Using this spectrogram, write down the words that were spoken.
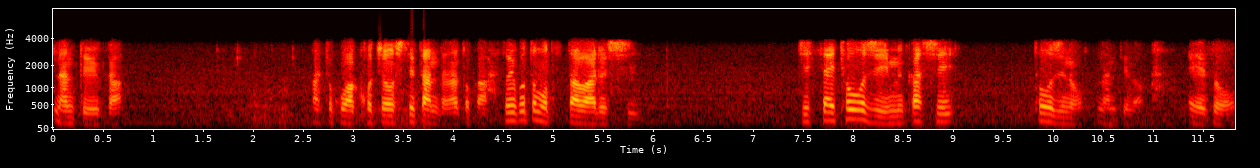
なんというか、あそこは誇張してたんだなとか、そういうことも伝わるし、実際当時、昔、当時の、なんていうの、映像、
